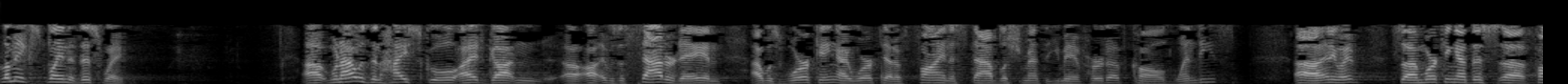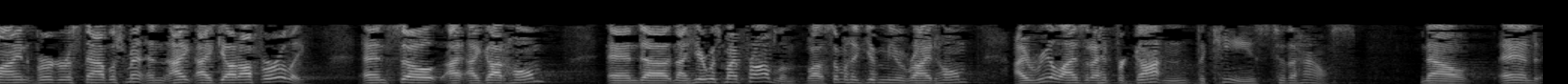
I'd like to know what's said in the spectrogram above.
let me explain it this way. Uh, when I was in high school, I had gotten, uh, uh, it was a Saturday and I was working. I worked at a fine establishment that you may have heard of called Wendy's. Uh, anyway, so I'm working at this, uh, fine burger establishment and I, I got off early. And so I, I got home and uh, now here was my problem. While someone had given me a ride home, I realized that I had forgotten the keys to the house. Now, and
